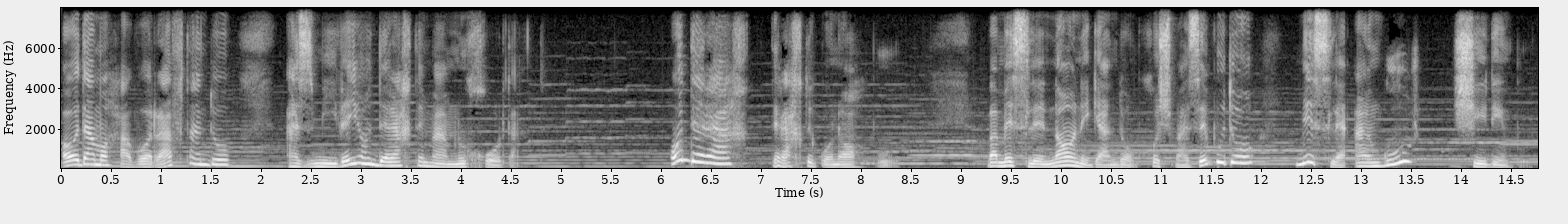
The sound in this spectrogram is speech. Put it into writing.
آدم و هوا رفتند و از میوه آن درخت ممنوع خوردند. اون درخت درخت گناه بود و مثل نان گندم خوشمزه بود و مثل انگور شیرین بود.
